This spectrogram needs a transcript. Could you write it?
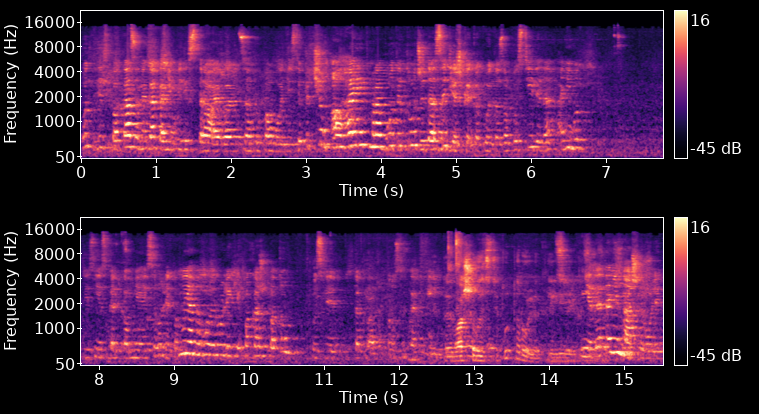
вот здесь показано, как они перестраиваются групповое действие. Причем алгоритм работы тот же, да, с задержкой какой-то запустили, да, они вот, здесь несколько у меня есть роликов, ну я думаю, ролики покажу потом, после доклада, просто как фильм. Это вашего института ролик? Или... Нет, это не наш ролик,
